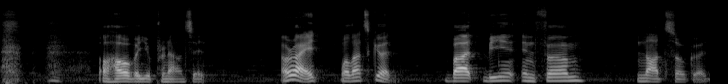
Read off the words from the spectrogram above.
or however you pronounce it. Alright, well that's good. But being infirm, not so good.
